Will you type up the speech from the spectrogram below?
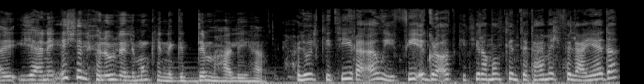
يعني إيش الحلول اللي ممكن نقدمها لها؟ حلول كتيرة قوي. في إجراءات كتيرة ممكن تتعمل في العيادة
